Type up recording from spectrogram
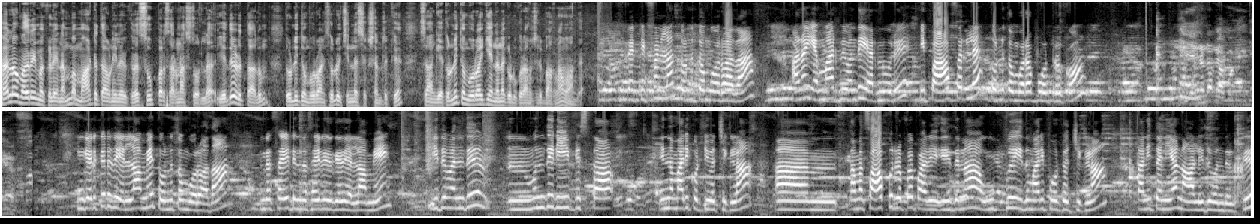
Hello Madurai மக்களே. நம்ம மாட்டுத்தாவணியில் இருக்கிற சூப்பர் சரவணா ஸ்டோரில் எது எடுத்தாலும் தொண்ணூத்தொம்பது ரூபான்னு சொல்லி ஒரு சின்ன செக்ஷன் இருக்குது ஸோ அங்கே தொண்ணூத்தொம்பது ரூபாய்க்கு என்னென்ன கொடுக்குறாங்கன்னு சொல்லி பார்க்கலாம் வாங்க. இந்த டிஃபன்லாம் தொண்ணூத்தொம்பது ரூபா தான். ஆனால் எம்ஆர்பி வந்து இரநூறு. இப்போ ஆஃபரில் தொண்ணூத்தொம்பது ரூபா போட்டிருக்கோம். இங்கே இருக்கிறது எல்லாமே தொண்ணூத்தொம்பது ரூபா தான். இந்த சைடு இந்த சைடு இருக்கிறது எல்லாமே. இது வந்து முந்திரி பிஸ்தா இந்த மாதிரி கொட்டி வச்சுக்கலாம். நம்ம சாப்பிட்றப்ப பாரு இதுனா உப்பு இது மாதிரி போட்டு வச்சுக்கலாம். தனித்தனியாக நாலு இது வந்திருக்கு.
